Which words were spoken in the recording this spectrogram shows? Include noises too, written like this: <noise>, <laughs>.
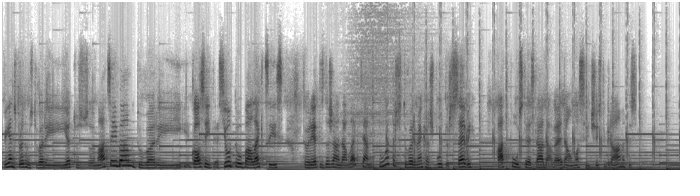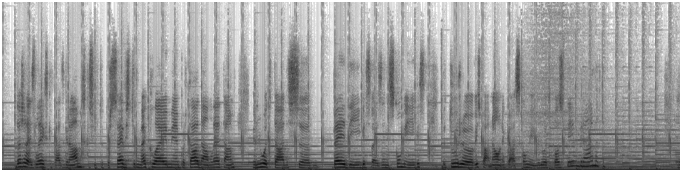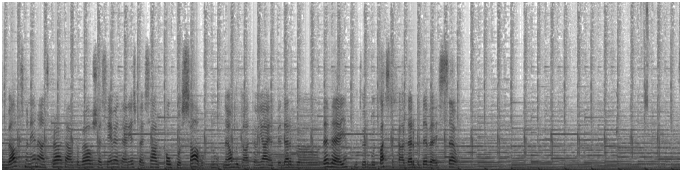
Viens, protams, tu vari iet uz mācībām, tu vari klausīties YouTube lekcijas, tu vari iet uz dažādām lekcijām, bet otrs, tu vari vienkārši būt ar sevi, atpūsties tādā veidā un lasīt šīs grāmatas. Dažreiz liekas, ka tādas grāmatas, kas ir par sevis meklējumiem, par tādām lietām, ir ļoti tādas bēdīgas vai zini, skumīgas, bet tur uh, vispār nav nekā skumīga, ļoti pozitīva grāmata. Un vēl kas man ienāca prātā, ka vēl šai sievietei ir iespēja sākt kaut ko savu. Nu, ne obligāti tev jāiet pie darba devēja, bet varbūt pats tā kā darba devējs sev.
